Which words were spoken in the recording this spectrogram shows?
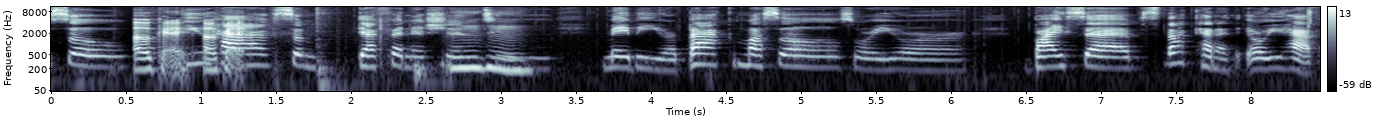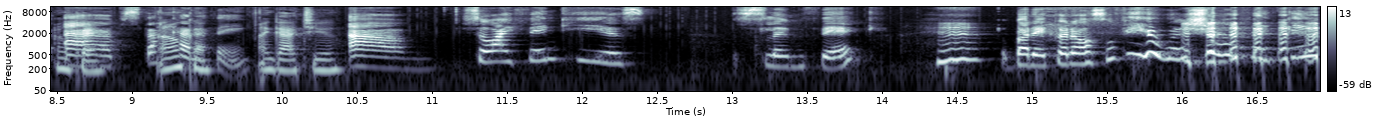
So Okay, you okay. have some definition Mhm. to maybe your back muscles or your biceps, that kind of thing, or you have Okay. abs, that kind of thing. I got you. Um, so I think he is slim thick, but it could also be a wishful thinking.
